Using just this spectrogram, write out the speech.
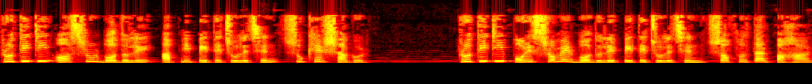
প্রতিটি অশ্রুর বদলে আপনি পেতে চলেছেন সুখের সাগর। প্রতিটি পরিশ্রমের বদলে পেতে চলেছেন সফলতার পাহাড়।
